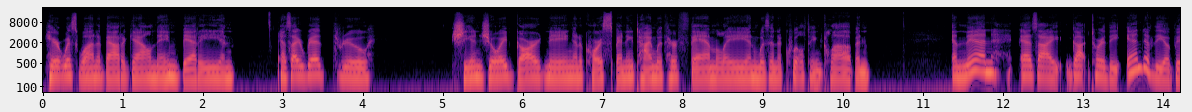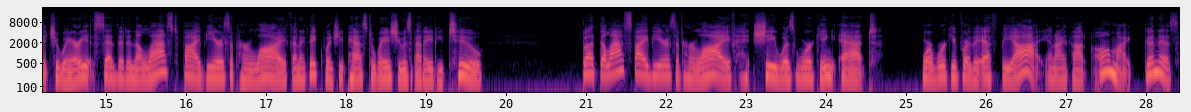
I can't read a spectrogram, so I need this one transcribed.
here was one about a gal named Betty. And as I read through, she enjoyed gardening and, of course, spending time with her family and was in a quilting club. And and then, as I got toward the end of the obituary, it said that in the last five years of her life, and I think when she passed away, she was about 82, but the last five years of her life, she was working at or working for the FBI. And I thought, oh my goodness.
